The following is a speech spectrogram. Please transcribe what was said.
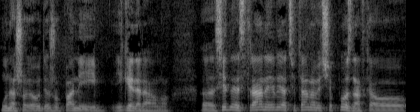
u našoj ovdje županiji i generalno. E, s jedne strane, Ilija Cvitanović je poznat kao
